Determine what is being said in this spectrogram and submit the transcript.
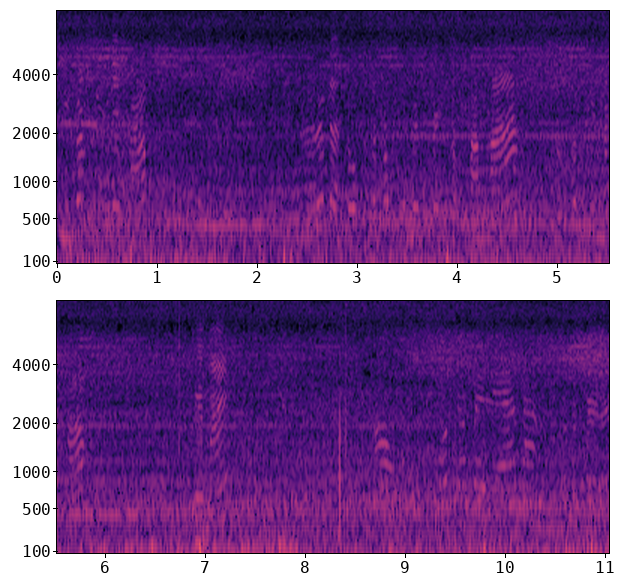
ขี่เครื่องบินเลยครับเออแล้วแต่โตขึ้นต้องคุณไปเป็นกัปตันนะขับเครื่องบินนะครับโอเคไหมเอ้าก็จะไปแล้วนะก็จะไปแล้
